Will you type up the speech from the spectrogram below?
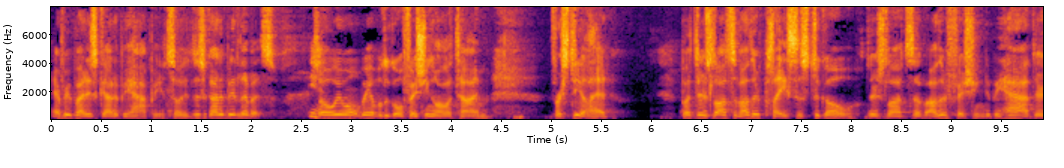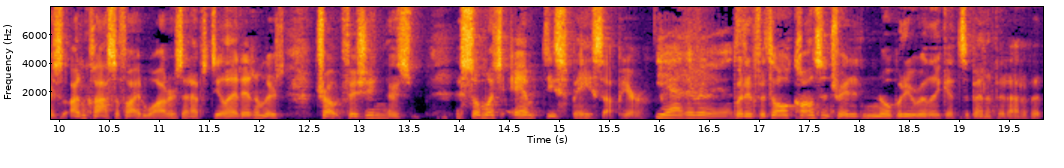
everybody's got to be happy. So there's got to be limits. Yeah. So we won't be able to go fishing all the time for steelhead, but there's lots of other places to go. There's lots of other fishing to be had. There's unclassified waters that have steelhead in them. There's trout fishing. There's there's so much empty space up here. Yeah, there really is. But if it's all concentrated, nobody really gets the benefit out of it.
